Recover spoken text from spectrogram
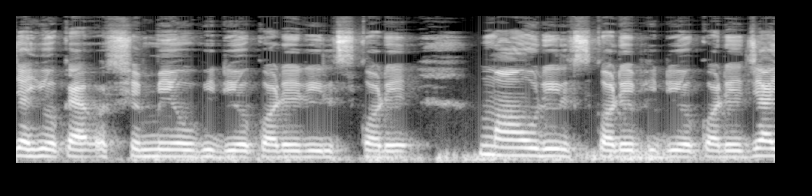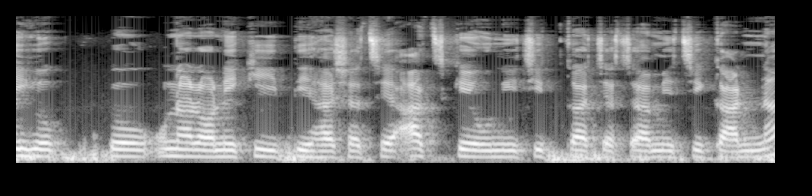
যাই হোক সে মেয়েও ভিডিও করে, রিলস করে, মাও রিলস করে, ভিডিও করে। যাই হোক, তো ওনার অনেকই ইতিহাস আছে। আজকে উনি চিৎকার চেঁচামেচি, কান্না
